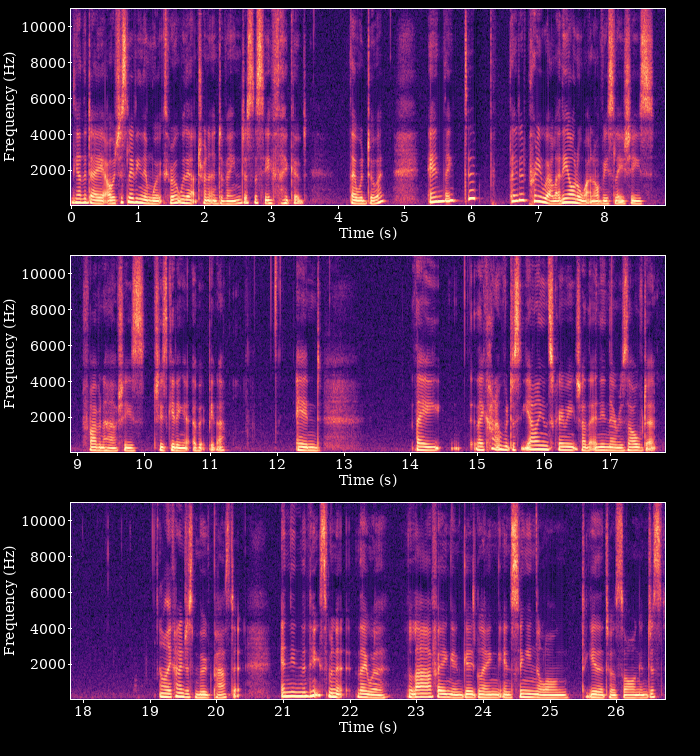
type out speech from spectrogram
the other day, I was just letting them work through it without trying to intervene, just to see if they could, they would do it, and they did. They did pretty well. Like the older one, obviously, she's five and a half. She's she's getting it a bit better, and they they kind of were just yelling and screaming at each other, and then they resolved it. Or they kind of just moved past it, and then the next minute they were laughing and giggling and singing along together to a song and just,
